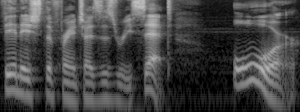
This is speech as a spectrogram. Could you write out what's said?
finish the franchise's reset. Or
